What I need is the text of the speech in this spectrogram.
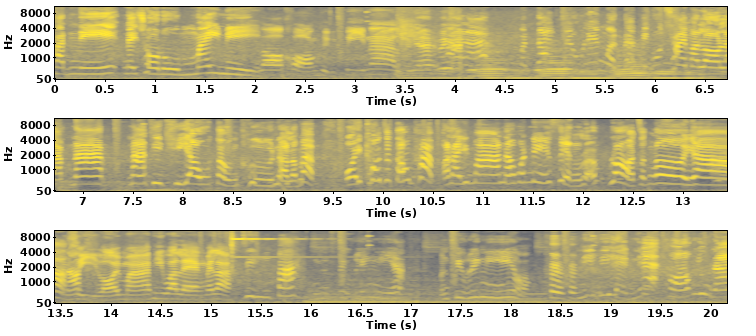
คันนี้ในโชว์รูมไม่มีรอของถึงปีหน้าเลยนะไม่นะมันได้ฟิลลิ่งเหมือนแบบมีผู้ชายมารอรับหน้าหน้าที่เที่ยวตอนกลางคืนอะแล้วแบบ โอ๊ยเขาจะต้องขับอะไรมานะวันนี้เสียงหล่อจังเลยอะ400 ม้าพี่ว่าแรงไหมล่ะ จริงปะมันฟิลลิ่งนี้อะมันฟิลลิ่งนี้เหรอ นี่ที่เห็นเนี่ยท้องอยู่นะ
